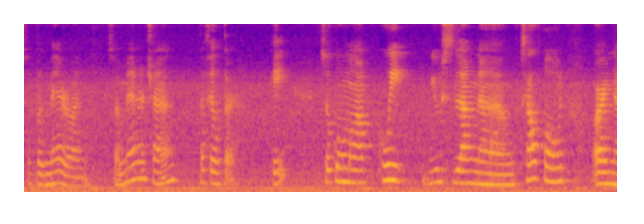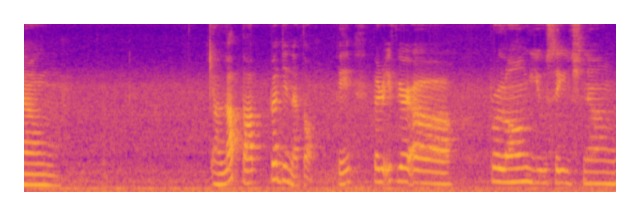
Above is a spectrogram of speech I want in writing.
So, pag meron, so meron siyang the filter. Okay? So, kung mga quick use lang ng cellphone or ng uh, laptop, pwede na to. Okay? Pero if you're a uh, prolonged usage ng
